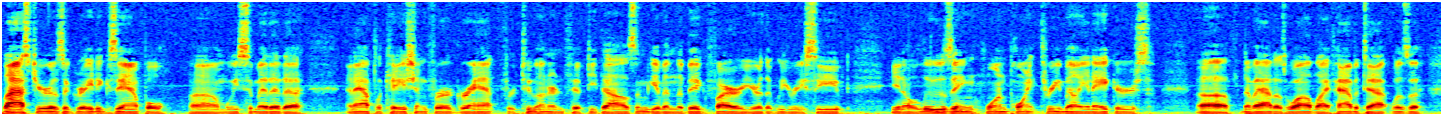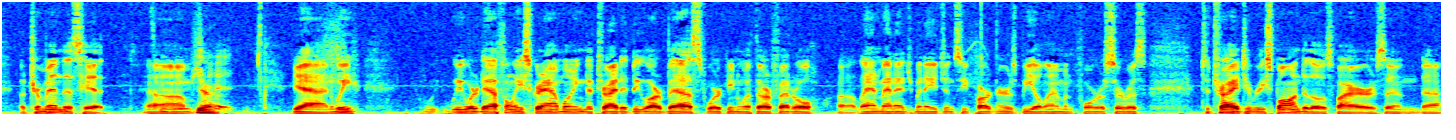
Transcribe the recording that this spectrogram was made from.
last year is a great example. Um, we submitted a an application for a grant for 250,000, given the big fire year that we received. You know, losing 1.3 million acres of Nevada's wildlife habitat was a, a tremendous hit. Um, Yeah. Yeah, and we, we we were definitely scrambling to try to do our best, working with our federal uh, land management agency partners, BLM and Forest Service, to try to respond to those fires. And uh,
